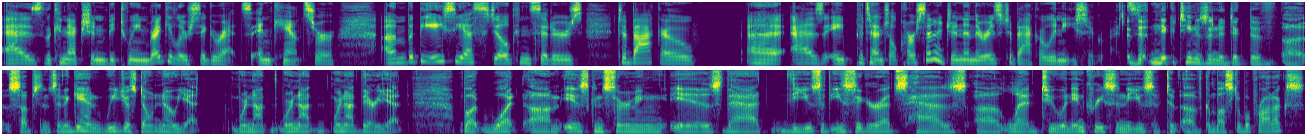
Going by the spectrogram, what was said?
as the connection between regular cigarettes and cancer. Um, but the ACS still considers tobacco uh, as a potential carcinogen, and there is tobacco in e-cigarettes. The, nicotine is an addictive uh, substance, and again, we just don't know yet we're not we're not we're not there yet. But what um, is concerning is that the use of e-cigarettes has uh, led to an increase in the use of, of combustible products.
